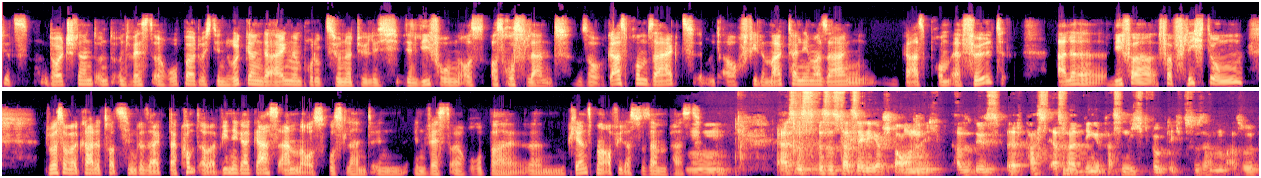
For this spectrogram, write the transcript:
jetzt Deutschland und, und Westeuropa durch den Rückgang der eigenen Produktion natürlich den Lieferungen aus, aus Russland. So, Gazprom sagt und auch viele Marktteilnehmer sagen, Gazprom erfüllt alle Lieferverpflichtungen. Du hast aber gerade trotzdem gesagt, da kommt aber weniger Gas an aus Russland in, in Westeuropa. Ähm, klär uns mal auf, wie das zusammenpasst. Mhm. Ja, es ist, es ist tatsächlich erstaunlich. Also das, das passt erstmal, Dinge passen nicht wirklich zusammen. Also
